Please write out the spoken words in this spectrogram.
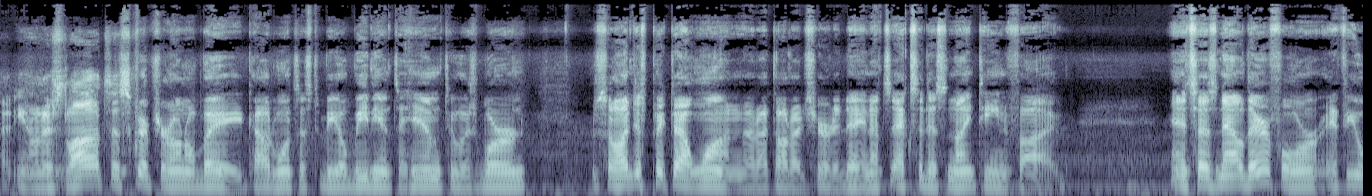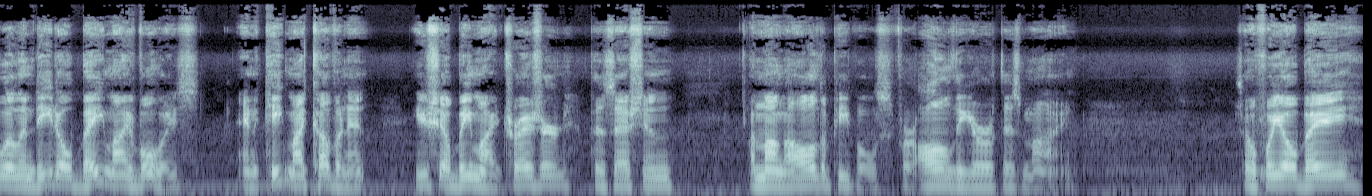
uh, you know, there's lots of scripture on obey. God wants us to be obedient to Him, to His Word. So I just picked out one that I thought I'd share today, and that's Exodus 19:5. And it says, Now therefore, if you will indeed obey my voice and keep my covenant, you shall be my treasured possession among all the peoples, for all the earth is mine. So if we obey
